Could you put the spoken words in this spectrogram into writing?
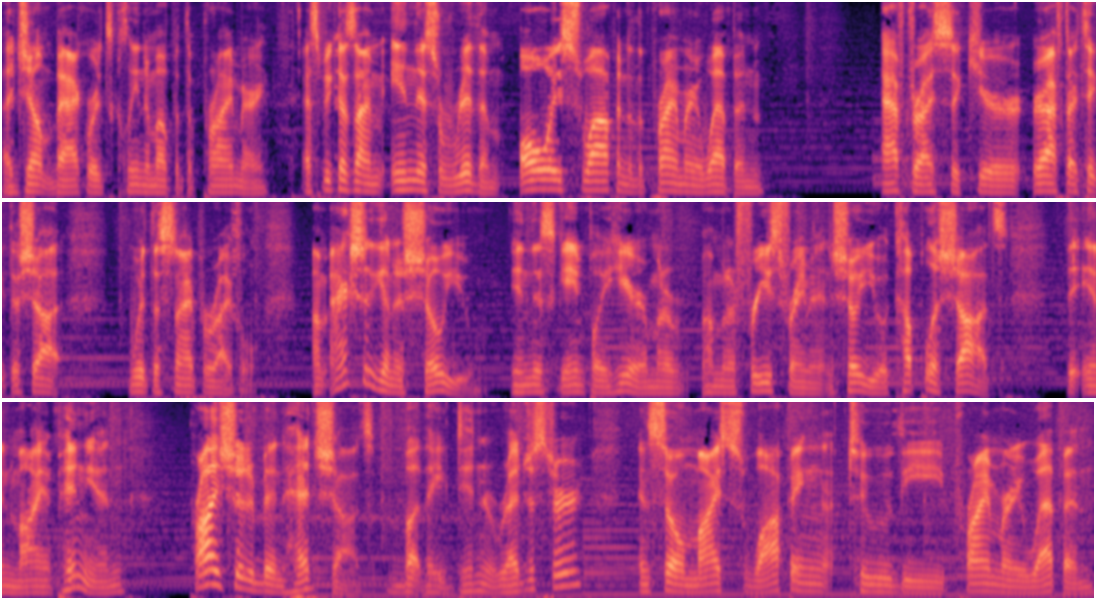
I jump backwards, clean him up with the primary. That's because I'm in this rhythm, always swapping to the primary weapon after I secure or after I take the shot with the sniper rifle. I'm actually gonna show you in this gameplay here. I'm gonna I'm gonna freeze frame it and show you a couple of shots that, in my opinion, probably should have been headshots, but they didn't register and so my swapping to the primary weapon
